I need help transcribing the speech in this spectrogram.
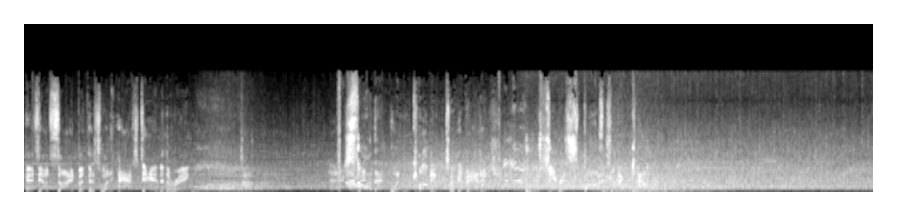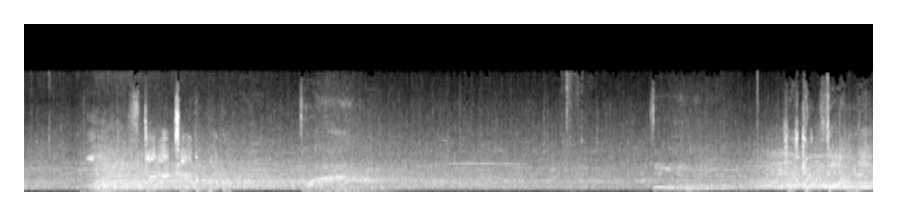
Heads outside, but this one has to end in the ring. Saw that one coming, took advantage. Ooh, she responds with a counter. DDT delivered. She's getting fired up,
